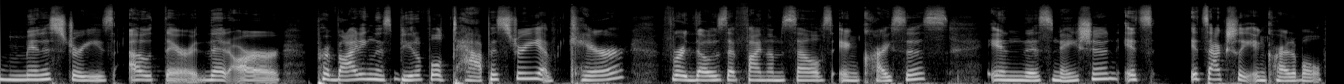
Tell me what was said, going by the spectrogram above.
ministries out there that are providing this beautiful tapestry of care for those that find themselves in crisis in this nation. It's it's actually incredible.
